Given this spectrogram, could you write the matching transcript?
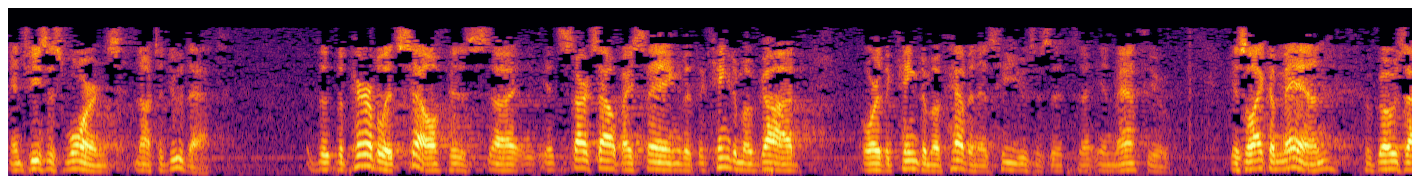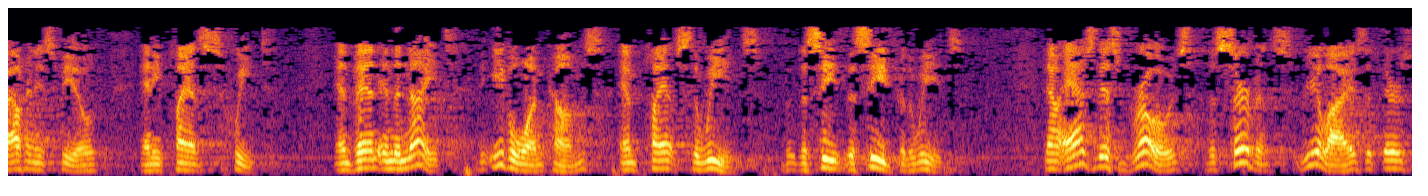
And Jesus warns not to do that. The, the parable itself is, uh, it starts out by saying that the kingdom of God, or the kingdom of heaven as he uses it uh, in Matthew, is like a man who goes out in his field and he plants wheat. And then in the night, the evil one comes and plants the weeds, the, seed, the seed for the weeds. Now, as this grows, the servants realize that there's,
